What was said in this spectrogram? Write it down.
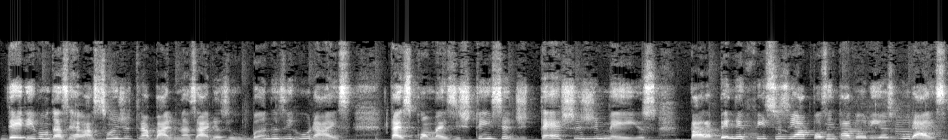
derivam das relações de trabalho nas áreas urbanas e rurais, tais como a existência de testes de meios para benefícios e aposentadorias rurais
